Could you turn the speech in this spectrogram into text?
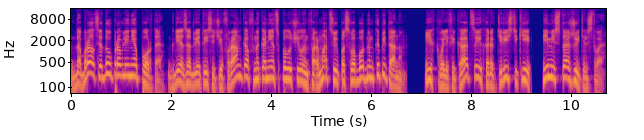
Добрался до управления порта, где за 2000 франков наконец получил информацию по свободным капитанам, их квалификации, характеристики и места жительства.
